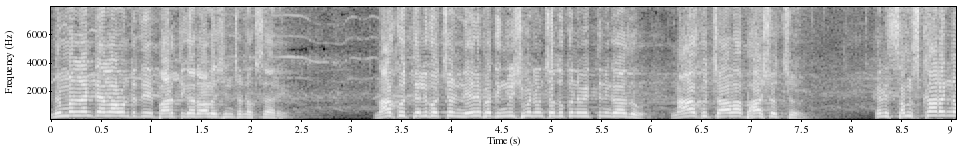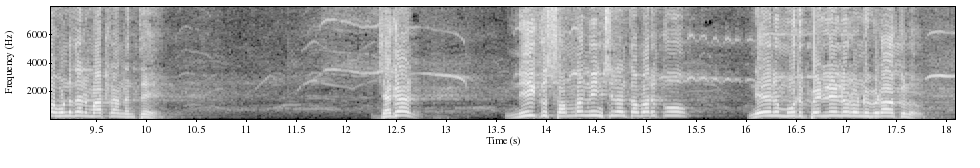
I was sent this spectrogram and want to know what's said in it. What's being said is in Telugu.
మిమ్మల్ని అంటే ఎలా ఉంటుంది? భారతి గారు ఆలోచించండి ఒకసారి. నాకు తెలుగు వచ్చాను నేను పెద్ద ఇంగ్లీష్ మీడియం చదువుకున్న వ్యక్తిని కాదు. నాకు చాలా భాష వచ్చు. కానీ సంస్కారంగా ఉండదని మాట్లాడంతే అంతే. జగన్ నీకు సంబంధించినంత వరకు నేను మూడు పెళ్ళిళ్ళు రెండు విడాకులు.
